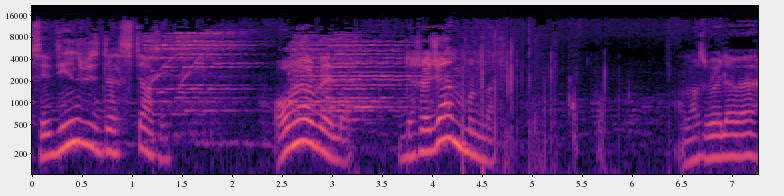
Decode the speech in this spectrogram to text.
sevdiğiniz bir deste yazın. Olmuyor böyle. Düşeceğim bunlar. Olmaz böyle be.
